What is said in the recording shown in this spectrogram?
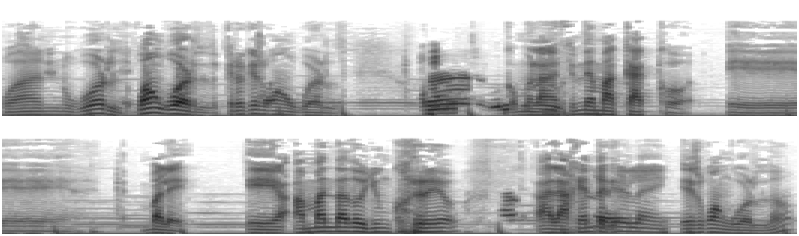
One World, One World, creo que es One World. Como la canción de Macaco. Eh, vale, eh, han mandado hoy un correo a la gente que... Es One World, ¿no?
